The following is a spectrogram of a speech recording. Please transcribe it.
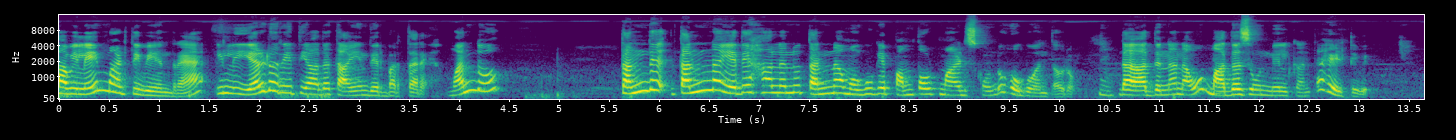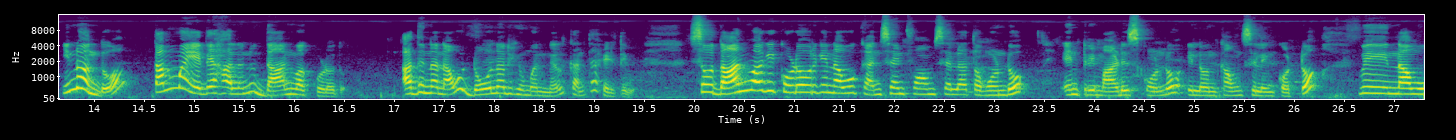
ನಾವಿಲ್ಲಿ ಏನು ಮಾಡ್ತೀವಿ ಅಂದರೆ ಇಲ್ಲಿ ಎರಡು ರೀತಿಯಾದ ತಾಯಂದಿರು ಬರ್ತಾರೆ. ಒಂದು ತಂದೆ ತನ್ನ ಎದೆ ಹಾಲನ್ನು ತನ್ನ ಮಗುಗೆ ಪಂಪ್ ಔಟ್ ಮಾಡಿಸ್ಕೊಂಡು ಹೋಗುವಂಥವ್ರು. ಅದನ್ನ ನಾವು ಮದರ್ಸ್ ಓನ್ ಮಿಲ್ಕ್ ಅಂತ ಹೇಳ್ತೀವಿ. ಇನ್ನೊಂದು ತಮ್ಮ ಎದೆ ಹಾಲನ್ನು ದಾನವಾಗಿ ಕೊಡೋದು. ಅದನ್ನು ನಾವು ಡೋನರ್ ಹ್ಯೂಮನ್ ಮಿಲ್ಕ್ ಅಂತ ಹೇಳ್ತೀವಿ. ಸೊ ದಾನವಾಗಿ ಕೊಡೋರಿಗೆ ನಾವು ಕನ್ಸೆಂಟ್ ಫಾರ್ಮ್ಸ್ ಎಲ್ಲ ತಗೊಂಡು ಎಂಟ್ರಿ ಮಾಡಿಸ್ಕೊಂಡು ಇಲ್ಲೊಂದು ಕೌನ್ಸಿಲಿಂಗ್ ಕೊಟ್ಟು ವಿ ನಾವು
